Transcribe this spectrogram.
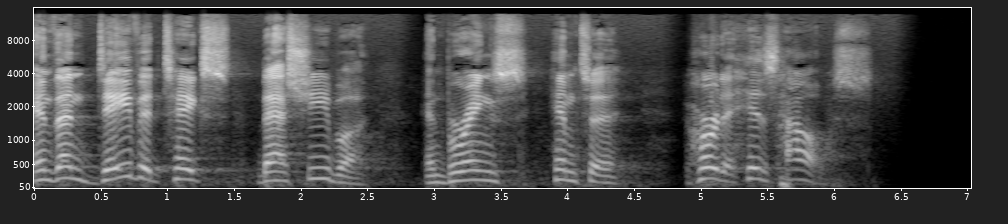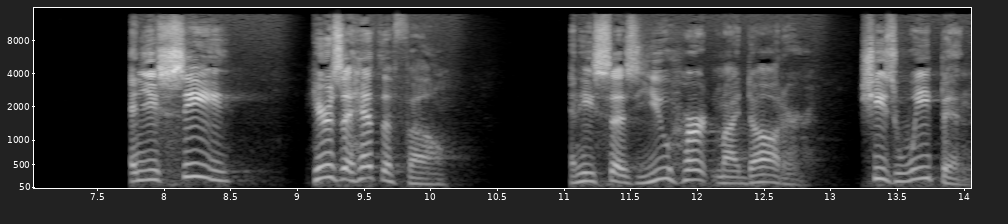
And then David takes Bathsheba and brings him to her to his house. And you see, here's Ahithophel, and he says, You hurt my daughter. She's weeping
